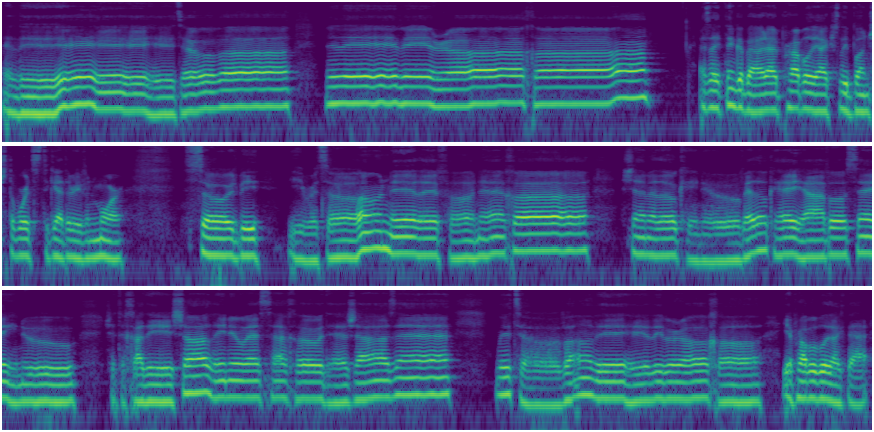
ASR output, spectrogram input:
elitova v'leviracha as I think about it, I'd probably actually bunch the words together even more. So it'd be Yiratzon milifanecha Hashem Elokeinu v'Elokei Avoseinu shetachadish aleinu es hachodesh hazeh l'tova v'liveracha. Yeah, probably like that.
